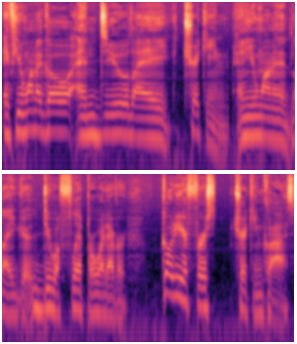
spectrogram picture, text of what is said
if you want to go and do like tricking and you want to like do a flip or whatever, go to your first tricking class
